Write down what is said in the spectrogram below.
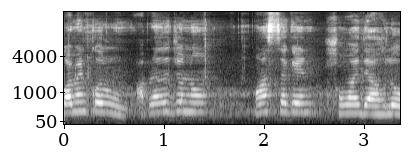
কমেন্ট করুন। আপনাদের জন্য পাঁচ সেকেন্ড সময় দেওয়া হলো।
